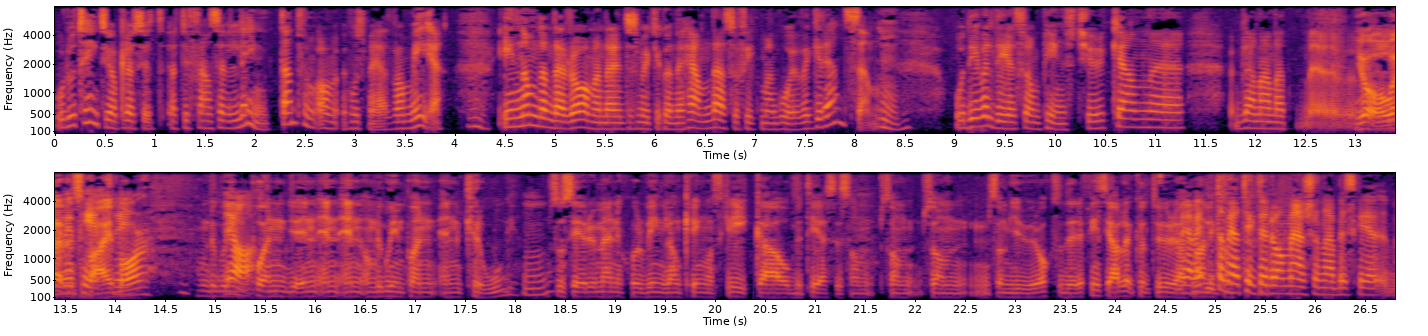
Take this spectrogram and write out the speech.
Och då tänkte jag plötsligt att det fanns en längtan för, hos mig att vara med. Mm. Inom den där ramen där inte så mycket kunde hända så fick man gå över gränsen. Mm. Och det är väl det som Pingstkyrkan eh, bland annat... Eh, ja, och även Spybar. Om du går ja. in på en, en, en, om du går in på en, en krog mm. så ser du människor vingla omkring och skrika och bete sig som, som, som, som djur också. Det, det finns i alla kulturer. Men jag vet inte liksom... om jag tyckte de människorna beskrev,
